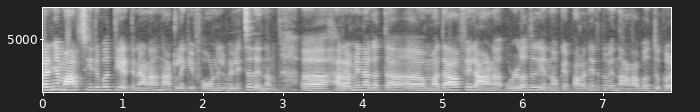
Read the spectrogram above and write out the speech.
കഴിഞ്ഞ മാർച്ച് ഇരുപത്തിയെട്ടിനാണ് നാട്ടിലേക്ക് ഫോണിൽ വിളിച്ചതെന്നും ഹറമിനകത്ത് മദാഫിലാണ് ഉള്ളത് എന്നൊക്കെ പറഞ്ഞിരുന്നു എന്നാണ് ബന്ധുക്കൾ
